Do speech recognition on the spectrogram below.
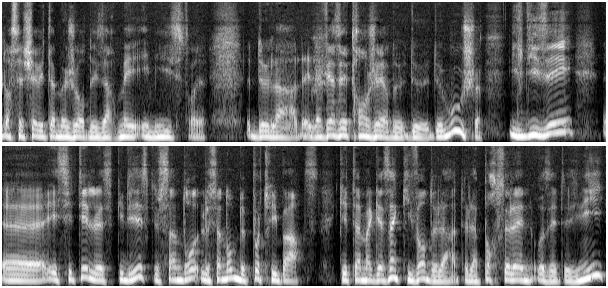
l'ancien chef d'état-major des armées et ministre de la, des affaires étrangères de, de, Bush, il disait, et c'était ce qu'il disait, c'était le syndrome, le syndrome de Pottery Barts, qui est un magasin qui vend de la, de la porcelaine aux États-Unis.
